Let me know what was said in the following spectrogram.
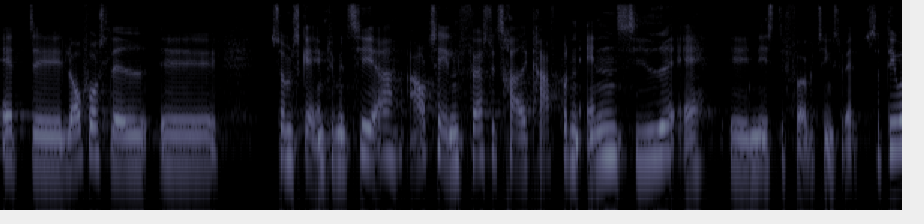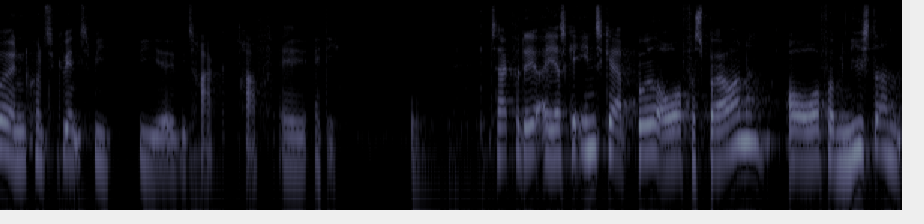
at øh, lovforslaget, øh, som skal implementere aftalen, først vil træde i kraft på den anden side af øh, næste folketingsvalg. Så det var jo en konsekvens, vi, vi, øh, vi trak, traf øh, af det. Tak for det, og jeg skal indskærpe både over for spørgerne og over for ministeren,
